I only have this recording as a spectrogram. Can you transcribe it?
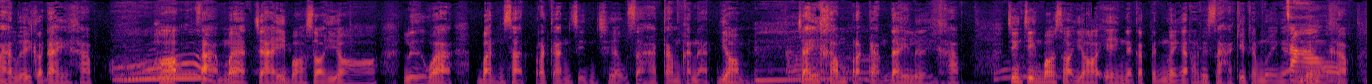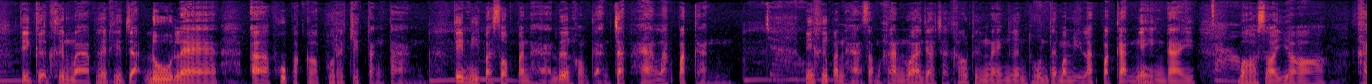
มาเลยก็ได้ครับ เพราะสามารถใช้บสย หรือว่าบรรษัทประกันสินเชื่ออุตสาหกรรมขนาดย่อม ใช้ค้ำประกันได้เลยครับ จริง ๆ บสยเองเนี่ยก็เป็นหน่วยงานรัฐวิสาหกิจแห่งหน่วยงานหนึ่งครับ ที่เกิดขึ้นมาเพื่อที่จะดูแลเอ่อผู้ประกอบธุรกิจต่างๆ ที่มีประสบปัญหาเรื่องของการจัดหาหลักประกันเจ้านี่คือปัญหาสำคัญว่าอยากจะเข้าถึงแหล่งเงินทุนแต่มามีรักประกันเนี่ยอย่างใดเจ้าบสย ใคร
